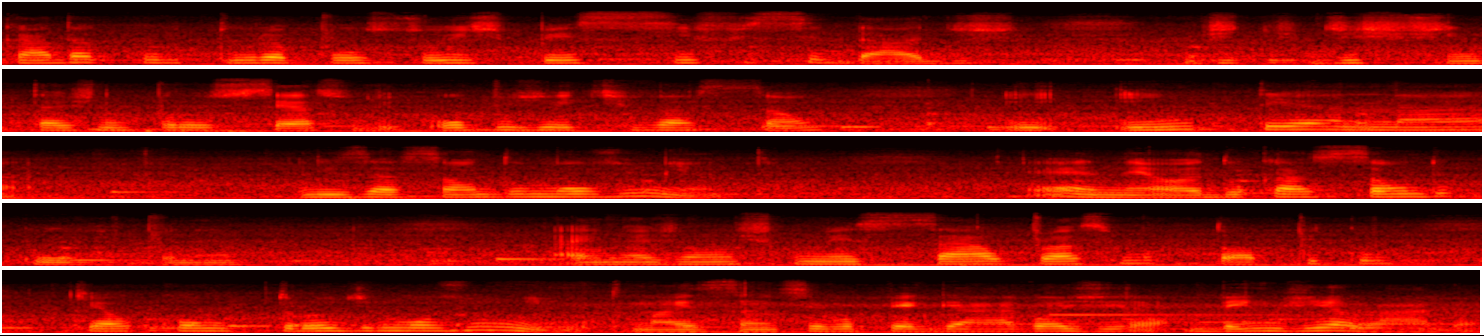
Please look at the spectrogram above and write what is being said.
Cada cultura possui especificidades distintas no processo de objetivação e internalização do movimento. É, né? A educação do corpo, né? Aí nós vamos começar o próximo tópico, que é o controle de movimento. Mas antes eu vou pegar água bem gelada.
